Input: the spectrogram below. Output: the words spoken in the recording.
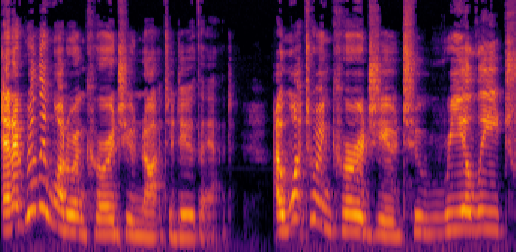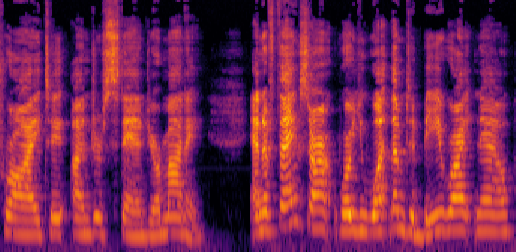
And I really want to encourage you not to do that. I want to encourage you to really try to understand your money. And if things aren't where you want them to be right now,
